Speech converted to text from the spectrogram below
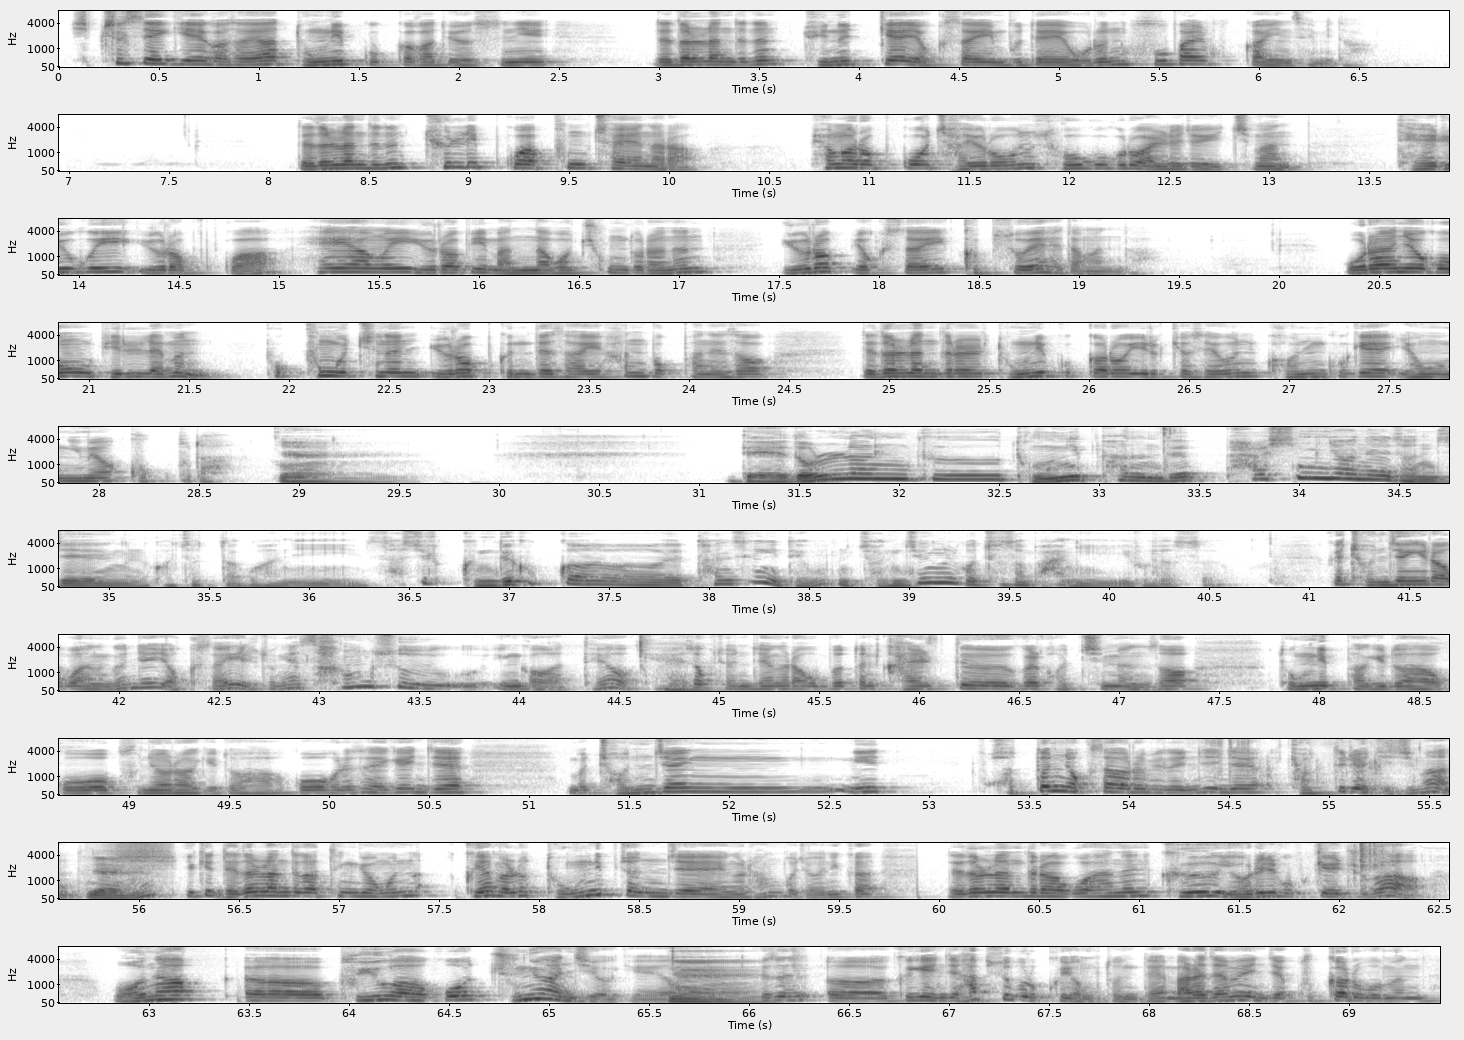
17세기에 가서야 독립국가가 되었으니 네덜란드는 뒤늦게 역사의 무대에 오른 후발 국가인 셈이다. 네덜란드는 튤립과 풍차의 나라, 평화롭고 자유로운 소국으로 알려져 있지만 대륙의 유럽과 해양의 유럽이 만나고 충돌하는 유럽 역사의 급소에 해당한다. 오라녀공 빌렘은 폭풍우 치는 유럽 근대사의 한복판에서 네덜란드를 독립국가로 일으켜 세운 건국의 영웅이며 국부다. 예. 네덜란드 독립하는데 80년의 전쟁을 거쳤다고 하니 사실 근대 국가의 탄생이 대부분 전쟁을 거쳐서 많이 이루어졌어요. 그 전쟁이라고 하는 건 이제 역사의 일종의 상수인 것 같아요. 계속 네. 전쟁을 하고 어떤 갈등을 거치면서 독립하기도 하고 분열하기도 하고 그래서 이게 이제 뭐 전쟁이 어떤 역사 흐름이든지 이제 곁들여지지만 네. 이렇게 네덜란드 같은 경우는 그야말로 독립 전쟁을 한 거죠. 그러니까 네덜란드라고 하는 그 17개 주가 워낙 어 부유하고 중요한 지역이에요. 네. 그래서 어 그게 이제 합수부르크 영토인데 말하자면 이제 국가로 보면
